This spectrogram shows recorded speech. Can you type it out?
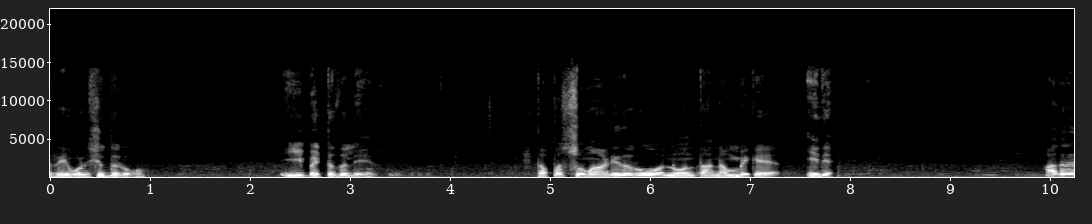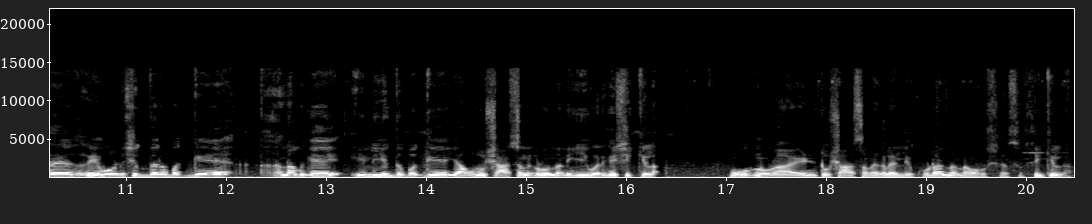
ರೇವಣ ಸಿದ್ಧರು ಈ ಬೆಟ್ಟದಲ್ಲಿ ತಪಸ್ಸು ಮಾಡಿದರು ಅನ್ನುವಂಥ ನಂಬಿಕೆ ಇದೆ. ಆದರೆ ರೇವಣ ಸಿದ್ಧರ ಬಗ್ಗೆ, ನಮಗೆ ಇಲ್ಲಿ ಇದ್ದ ಬಗ್ಗೆ ಯಾವುದೂ ಶಾಸನಗಳು ನನಗೆ ಈವರೆಗೆ ಸಿಕ್ಕಿಲ್ಲ. ಮೂರ್ನೂರ ಎಂಟು ಶಾಸನಗಳಲ್ಲಿ ಕೂಡ ನನ್ನ ಅವರು ಶಾಸನ ಸಿಕ್ಕಿಲ್ಲ.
